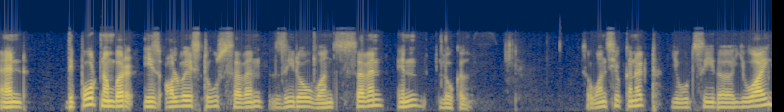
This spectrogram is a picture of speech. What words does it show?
and the port number is always 27017 in local. So once you connect, you would see the UI.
